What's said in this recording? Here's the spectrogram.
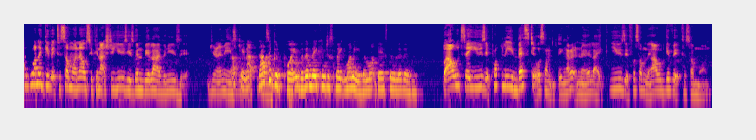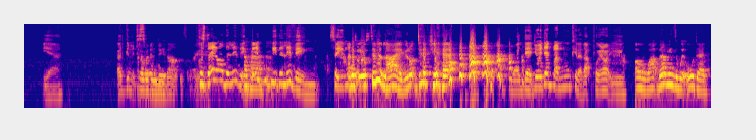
I'd want to give it to someone else who can actually use it, who's going to be alive and use it. Do you know what I mean? Okay, that, that's a good point. But then they can just make money. They're they're still living. But I would say use it properly, invest it or something. I don't know, like use it for something. I would give it to someone. Yeah, I'd give it to I someone wouldn't do that. Because they are the living. they will be the living. So you. Know, but you're still alive. You're not dead yet. you are dead. You're a dead man walking at that point, aren't you? oh wow! But that means that we're all dead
